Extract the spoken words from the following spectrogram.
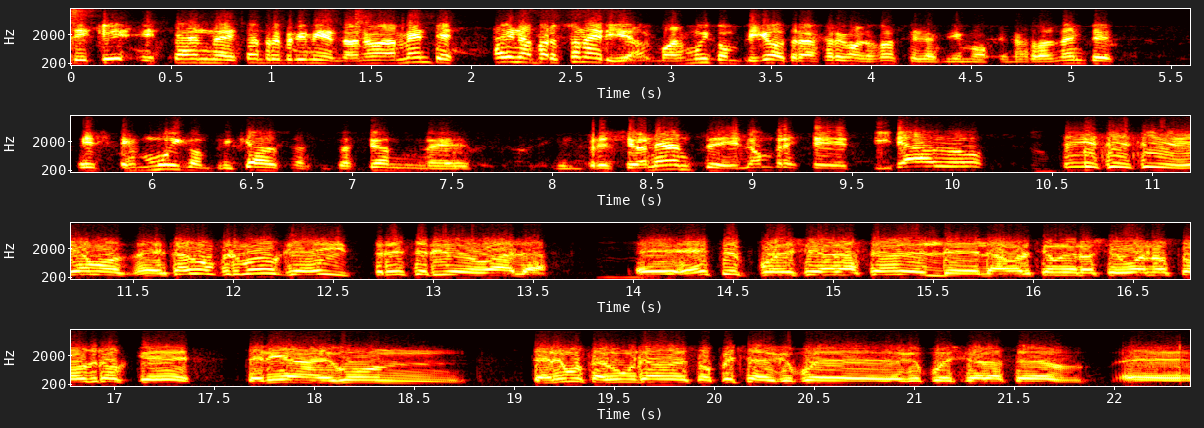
de que están, están reprimiendo nuevamente. Hay una persona herida. Bueno, es muy complicado trabajar con los gases lacrimógenos. Realmente es, es muy complicado, es una situación eh, impresionante. El hombre este tirado. Sí, sí, sí, digamos, está confirmado que hay tres heridos de bala. Eh, este puede llegar a ser el de la versión que nos llegó a nosotros, que tenía algún, tenemos algún grado de sospecha de que puede, de que puede llegar a ser eh,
